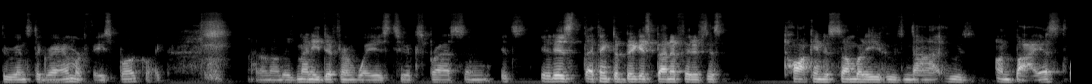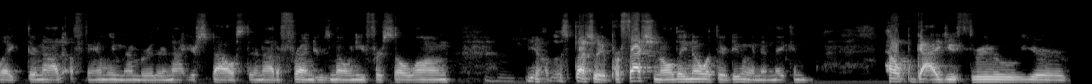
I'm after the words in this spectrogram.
through instagram or facebook like i don't know there's many different ways to express. And it's it is i think the biggest benefit is just talking to somebody who's not who's unbiased like they're not a family member they're not your spouse they're not a friend who's known you for so long. Mm-hmm. you know especially a professional they know what they're doing and they can help guide you through your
